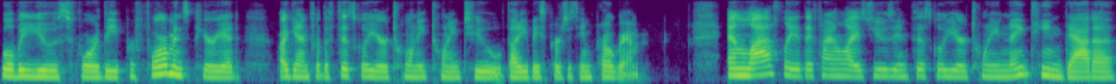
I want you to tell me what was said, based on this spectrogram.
will be used for the performance period, again, for the fiscal year 2022 value based purchasing program. And lastly, they finalized using fiscal year 2019 data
